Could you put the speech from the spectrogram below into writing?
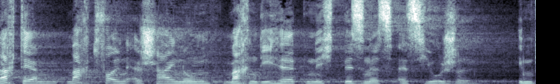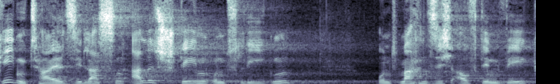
Nach der machtvollen Erscheinung machen die Hirten nicht Business as usual. Im Gegenteil, sie lassen alles stehen und liegen und machen sich auf den Weg,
